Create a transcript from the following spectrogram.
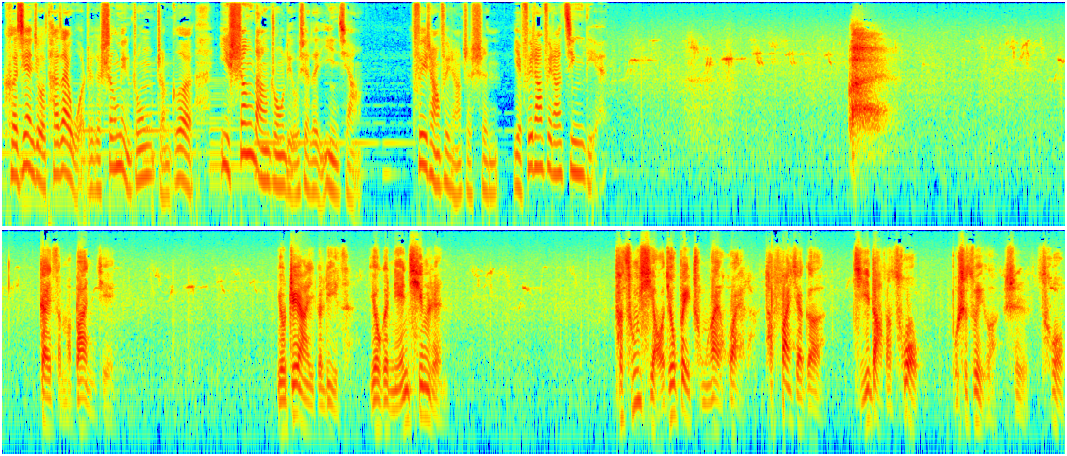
可见，就他在我这个生命中整个一生当中留下的印象。非常非常之深，也非常非常经典。唉，该怎么办？姐，有这样一个例子：有个年轻人，他从小就被宠爱坏了，他犯下个极大的错误，不是罪恶，是错误。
